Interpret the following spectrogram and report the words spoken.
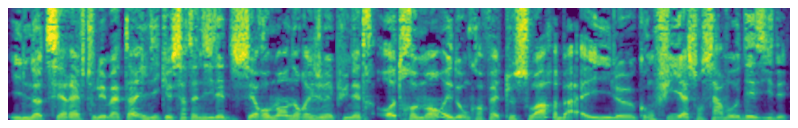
il note ses rêves tous les matins, il dit que certaines idées de ses romans n'auraient jamais pu naître autrement, et donc en fait le soir, bah, il confie à son cerveau des idées.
